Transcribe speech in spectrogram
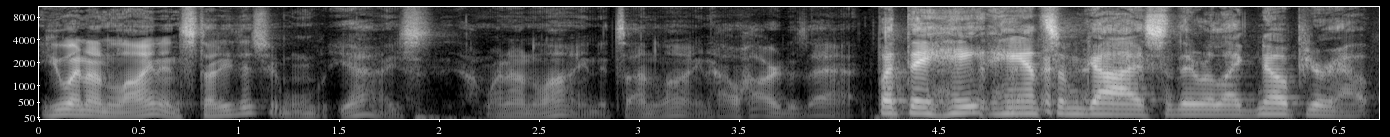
you went online and studied this?" "Well, Yeah, I, went online. It's online. How hard is that? But they hate handsome guys, so they were like, "Nope, you're out."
